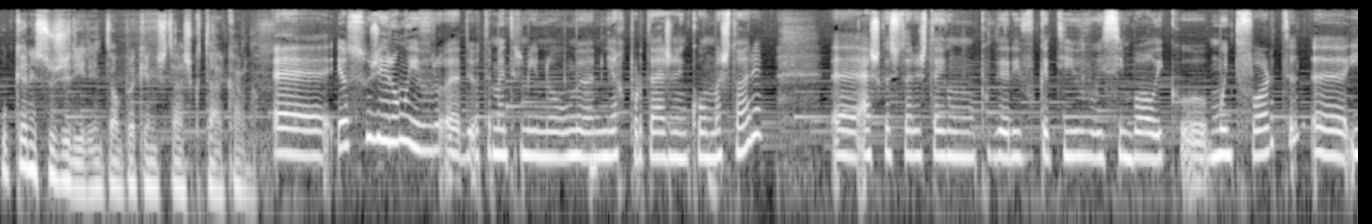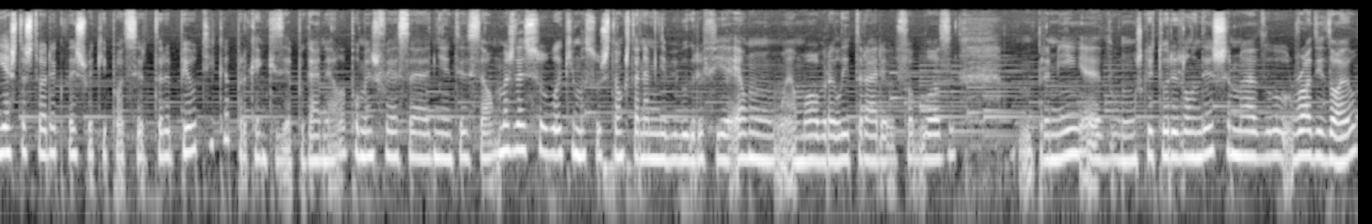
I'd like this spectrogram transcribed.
O que querem sugerir, então, para quem nos está a escutar, Carla? Uh, eu sugiro um livro. Eh, eu também termino a minha reportagem com uma história. Uh, acho que as histórias têm um poder evocativo e simbólico muito forte uh, e esta história que deixo aqui pode ser terapêutica para quem quiser pegar nela, pelo menos foi essa a minha intenção. Mas deixo aqui uma sugestão que está na minha bibliografia, é, um, é uma obra literária fabulosa, para mim, é de um escritor irlandês chamado Roddy Doyle.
